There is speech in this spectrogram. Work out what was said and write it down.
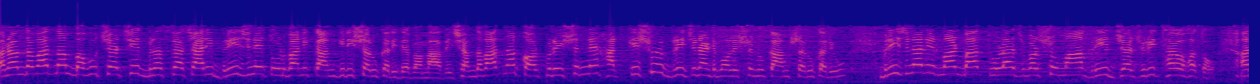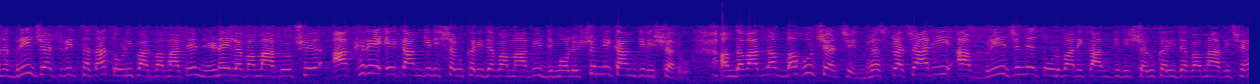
અને અમદાવાદના બહુચર્ચિત ભ્રષ્ટાચારી બ્રિજને તોડવાની કામગીરી શરૂ કરી દેવામાં આવી છે. અમદાવાદના કોર્પોરેશનને હાટકેશ્વર બ્રિજના ડિમોલિશનનું કામ શરૂ કર્યું. બ્રિજના નિર્માણ બાદ થોડા જ વર્ષોમાં બ્રિજ જર્જરિત થયો હતો અને બ્રિજ જર્જરિત થતા તોડી પાડવા માટે નિર્ણય લેવામાં આવ્યો છે. આખરે એ કામગીરી શરૂ કરી દેવામાં આવી, ડિમોલિશનની કામગીરી શરૂ. અમદાવાદના બહુચર્ચિત ભ્રષ્ટાચારી આ બ્રિજને તોડવાની કામગીરી શરૂ કરી દેવામાં આવી છે.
